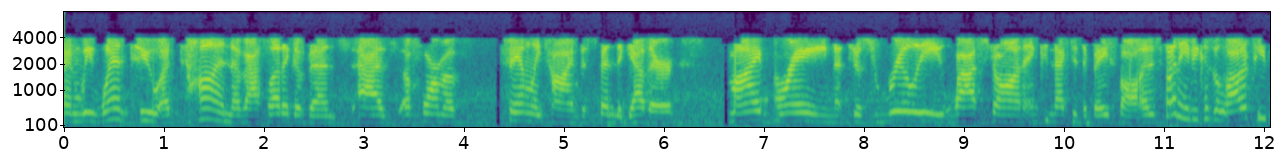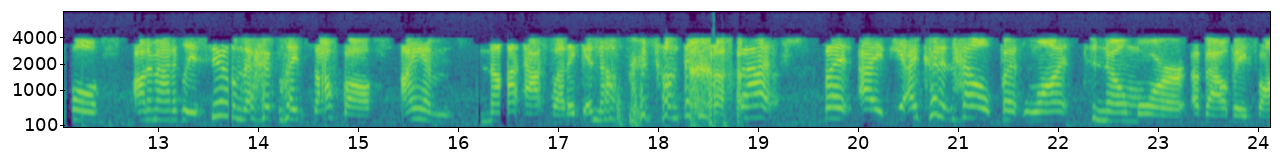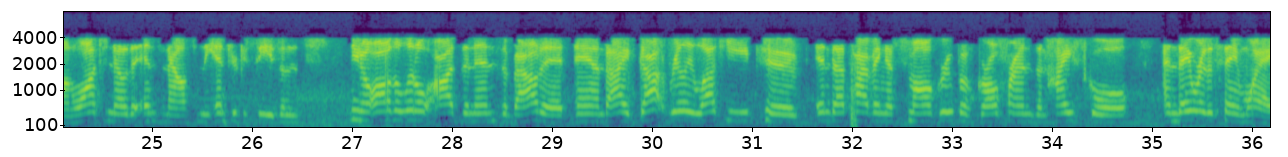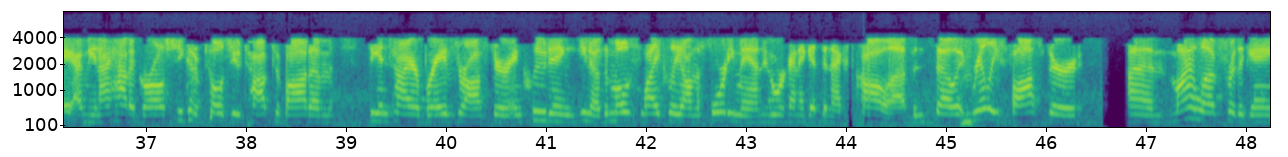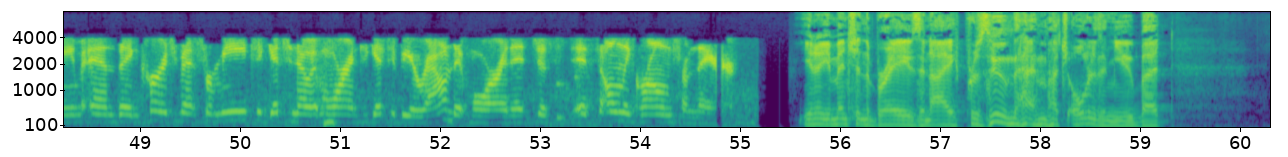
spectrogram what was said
and we went to a ton of athletic events as a form of family time to spend together. My brain just really latched on and connected to baseball. And it's funny because a lot of people automatically assume that I played softball. I am not athletic enough for something like that but I yeah, I couldn't help but want to know more about baseball and want to know the ins and outs and the intricacies and you know all the little odds and ends about it and I got really lucky to end up having a small group of girlfriends in high school and they were the same way. I mean, I had a girl, she could have told you top to bottom the entire Braves roster including, you know, the most likely on the 40 man who were going to get the next call up. And so it really fostered um, my love for the game and the encouragement for me to get to know it more and to get to be around it more. And it just, it's only grown from there. You know, you mentioned the Braves, and I presume that I'm much older than you, but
